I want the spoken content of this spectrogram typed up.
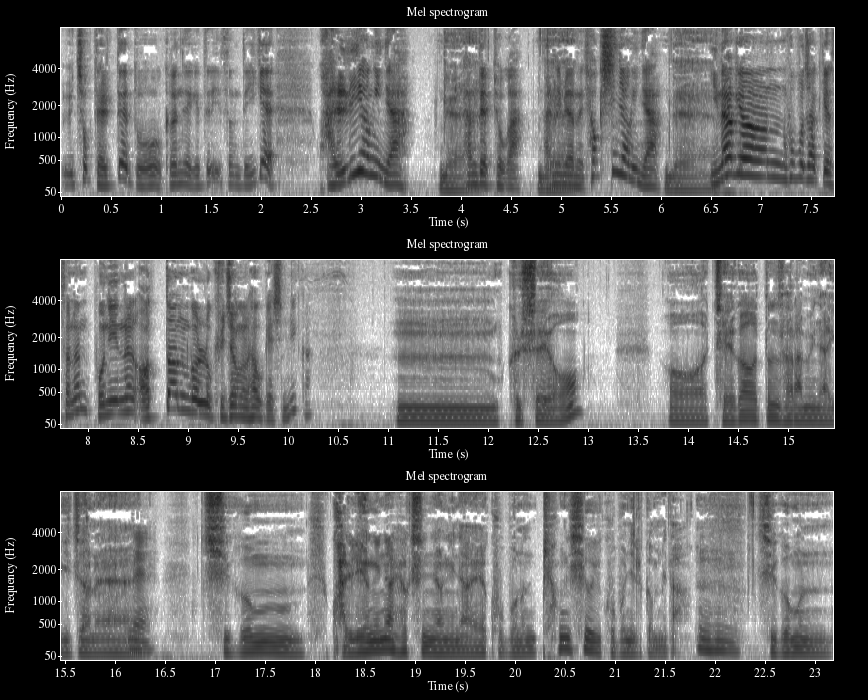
위촉될 때도 그런 얘기들이 있었는데 이게 관리형이냐 네. 당 대표가 네. 아니면 혁신형이냐 네. 이낙연 후보자께서는 본인을 어떤 걸로 규정을 하고 계십니까? 음, 글쎄요. 어, 제가 어떤 사람이냐 이전에 네. 지금 관리형이냐 혁신형이냐의 구분은 평시의 구분일 겁니다. 음, 지금은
